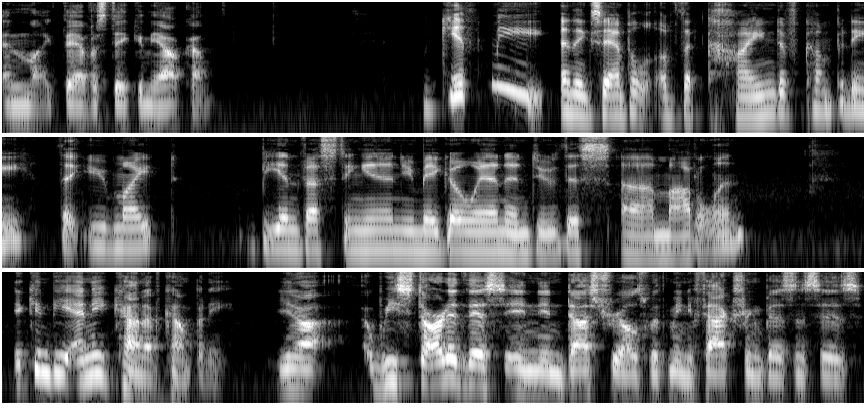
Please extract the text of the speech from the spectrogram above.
and like they have a stake in the outcome give me an example of the kind of company that you might be investing in you may go in and do this uh, model in it can be any kind of company. You know, we started this in industrials with manufacturing businesses.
